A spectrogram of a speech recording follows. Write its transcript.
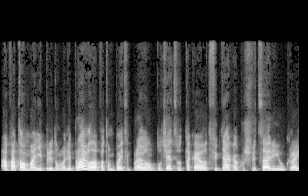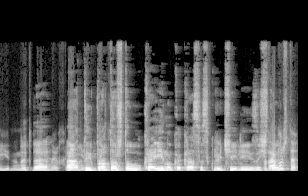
а потом они придумали правила, а потом по этим правилам получается вот такая вот фигня, как у Швейцарии и Украины. Ну это полная Да. хрень. А, ты про то, что Украину как раз исключили и засчитали. Потому что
